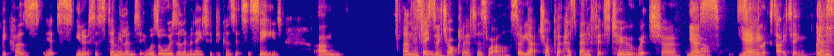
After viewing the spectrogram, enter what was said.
because it's you know it's a stimulant. It was always eliminated because it's a seed. Um, and the same with chocolate as well. So yeah, chocolate has benefits too, which uh, yes. Yeah Yay. super exciting. Yes.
